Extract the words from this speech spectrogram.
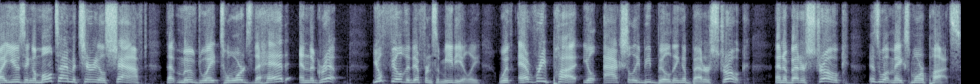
by using a multi-material shaft that moved weight towards the head and the grip. You'll feel the difference immediately. With every putt, you'll actually be building a better stroke. And a better stroke is what makes more putts.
